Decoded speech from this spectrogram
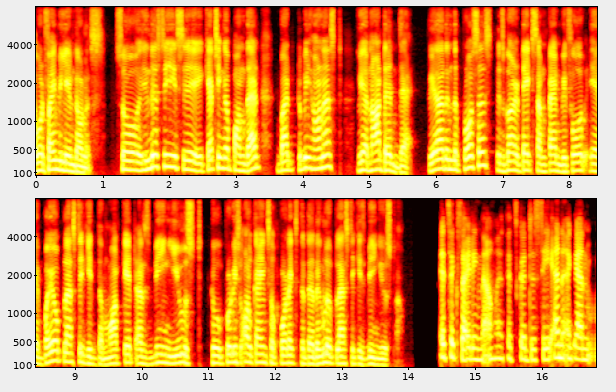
about five million dollars. So industry is uh, catching up on that. But to be honest, we are not at that we are in the process. It's going to take some time before a bioplastic hit the market and is being used to produce all kinds of products that the regular plastic is being used now. It's exciting though. It's good to see. And again,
